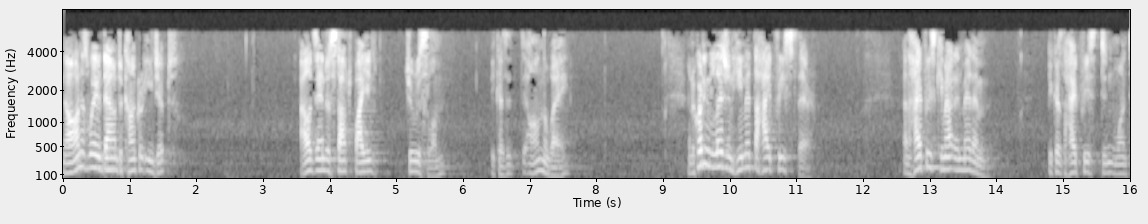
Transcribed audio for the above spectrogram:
Now, on his way down to conquer Egypt, Alexander stopped by Jerusalem because it's on the way. And according to legend, he met the high priest there. And the high priest came out and met him because the high priest didn't want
